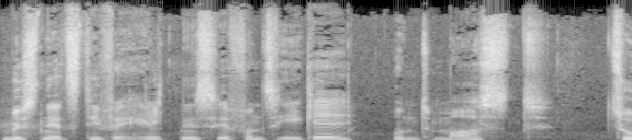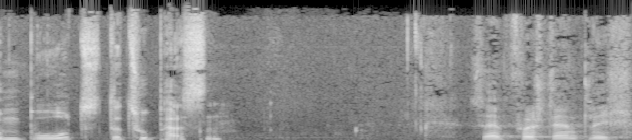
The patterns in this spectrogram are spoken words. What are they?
Müssen jetzt die Verhältnisse von Segel und Mast zum Boot dazu passen? Selbstverständlich.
